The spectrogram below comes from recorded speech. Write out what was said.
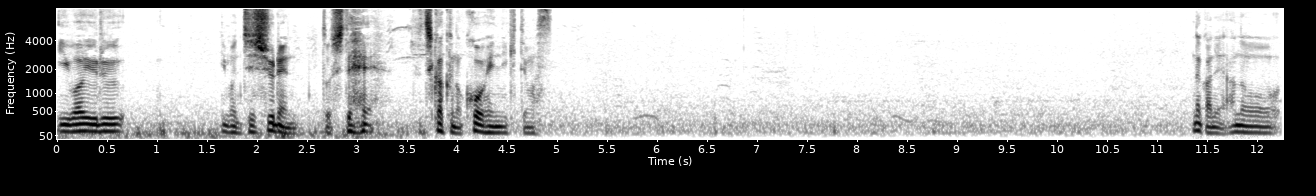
いわゆる今自主練として近くの公園に来てます。なんかねあの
